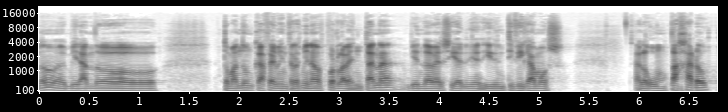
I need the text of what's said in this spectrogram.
¿no? Mirando, tomando un café mientras miramos por la ventana, viendo a ver si identificamos algún pájaro,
